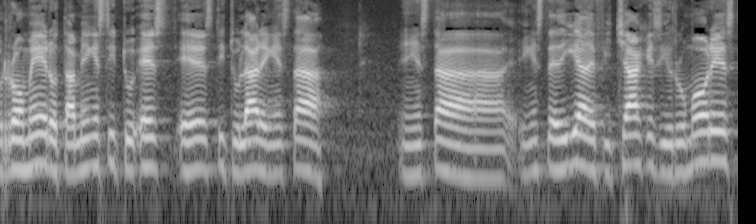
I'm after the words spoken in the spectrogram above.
Romero también es, es, titular en esta en, esta, en este día de fichajes y rumores.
